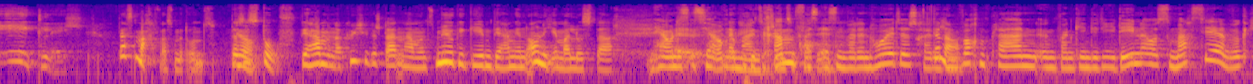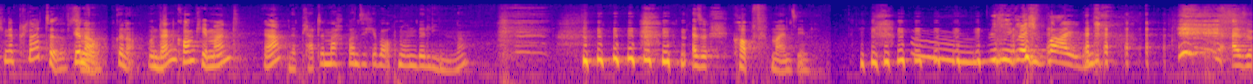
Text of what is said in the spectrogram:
eklig, das macht was mit uns. Das ja. ist doof. Wir haben in der Küche gestanden, haben uns Mühe gegeben, wir haben ja auch nicht immer Lust da. Ja, und es ist ja auch immer ein Krampf. Was essen wir denn heute? Schreibe genau. ich einen Wochenplan, irgendwann gehen dir die Ideen aus. Du machst dir ja wirklich eine Platte. So. Genau, genau. Und dann kommt jemand, ja? Eine Platte macht man sich aber auch nur in Berlin, ne? also Kopf, meint sie. ich gehe gleich weinen. Also,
